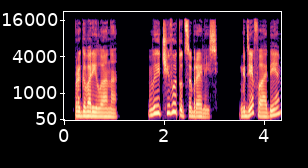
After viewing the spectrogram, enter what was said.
— проговорила она. «Вы чего тут собрались? Где Фабия?»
